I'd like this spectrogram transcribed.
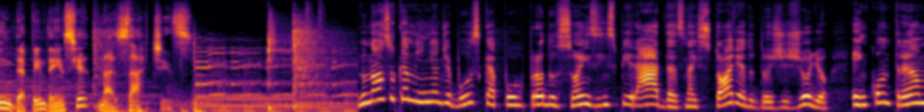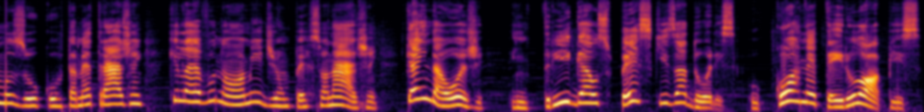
Independência nas artes. No nosso caminho de busca por produções inspiradas na história do 2 de julho, encontramos o curta-metragem que leva o nome de um personagem que ainda hoje intriga os pesquisadores, o Corneteiro Lopes.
